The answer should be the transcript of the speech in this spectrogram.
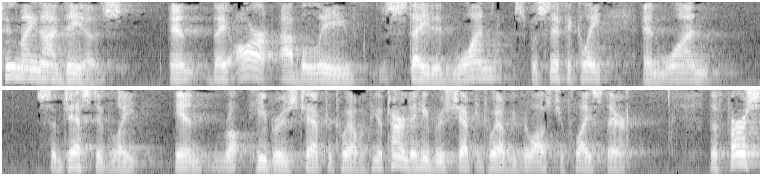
two main ideas, and they are, I believe, stated, one specifically and one suggestively in Hebrews chapter 12. If you turn to Hebrews chapter 12, if you lost your place there. The first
